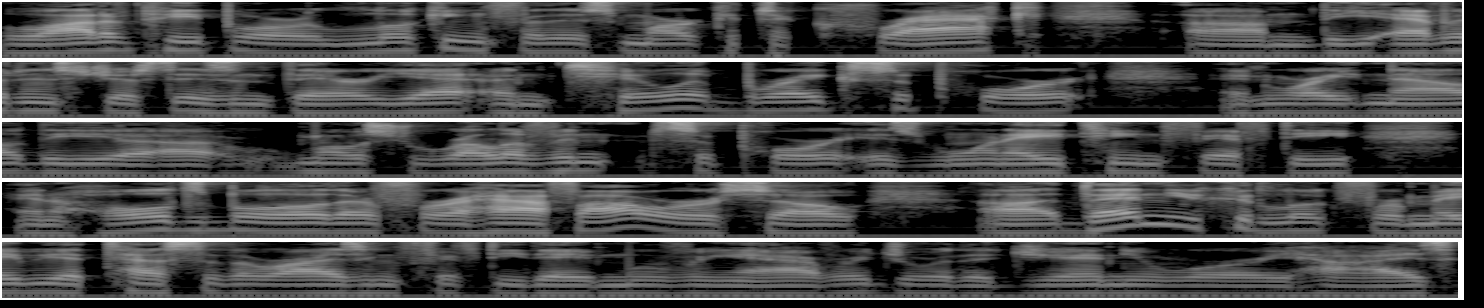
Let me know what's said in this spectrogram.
A lot of people are looking for this market to crack. Um, the evidence just isn't there yet until it breaks support. And right now, the uh, most relevant support is 118.50 and holds below there for a half hour or so. Uh, then you could look for maybe a test of the rising 50-day moving average or the January highs.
